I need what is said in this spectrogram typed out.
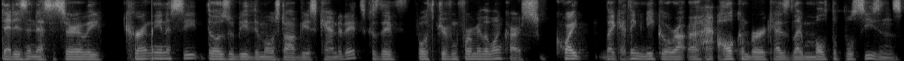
that isn't necessarily currently in a seat, those would be the most obvious candidates because they've both driven Formula One cars. Quite like I think Nico uh, Hulkenberg has like multiple seasons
